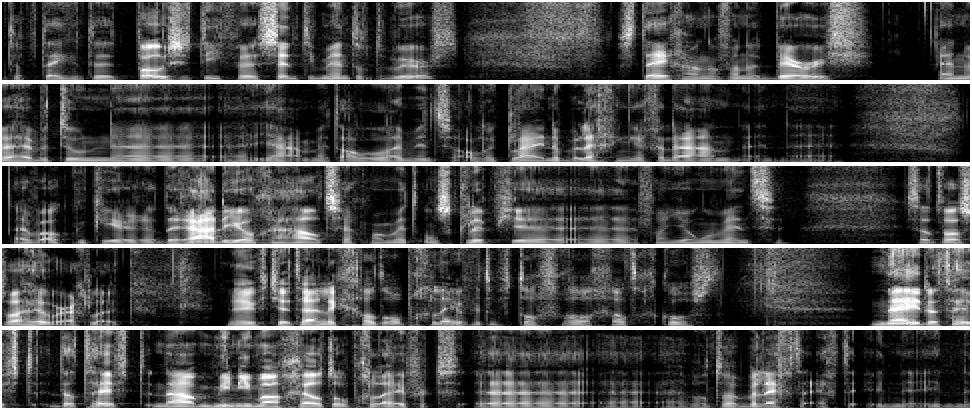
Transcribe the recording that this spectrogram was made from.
Dat betekent het positieve sentiment op de beurs. Dat tegenhanger van het bearish. En we hebben toen ja, met allerlei mensen alle kleine beleggingen gedaan. En hebben we ook een keer de radio gehaald, zeg maar, met ons clubje van jonge mensen. Dus dat was wel heel erg leuk. En heeft je uiteindelijk geld opgeleverd of toch vooral geld gekost? Nee, dat heeft, dat heeft nou minimaal geld opgeleverd. want we belegden echt in, in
